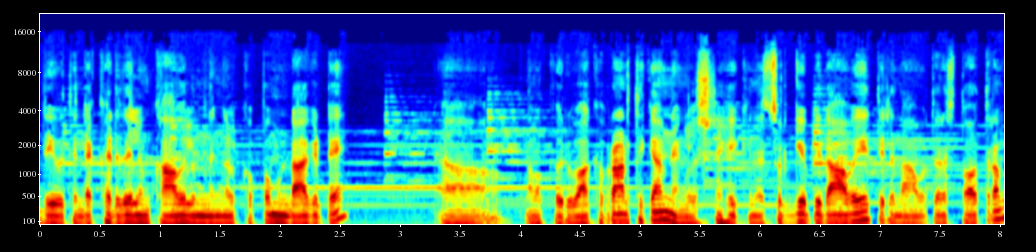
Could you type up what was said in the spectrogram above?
ദൈവത്തിന്റെ കരുതലും കാവലും നിങ്ങൾക്കൊപ്പം ഉണ്ടാകട്ടെ നമുക്കൊരു വാക്ക് പ്രാർത്ഥിക്കാം. ഞങ്ങൾ സ്നേഹിക്കുന്ന സ്വർഗീയ പിതാവേ തിരുനാമത്തിന് സ്തോത്രം.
